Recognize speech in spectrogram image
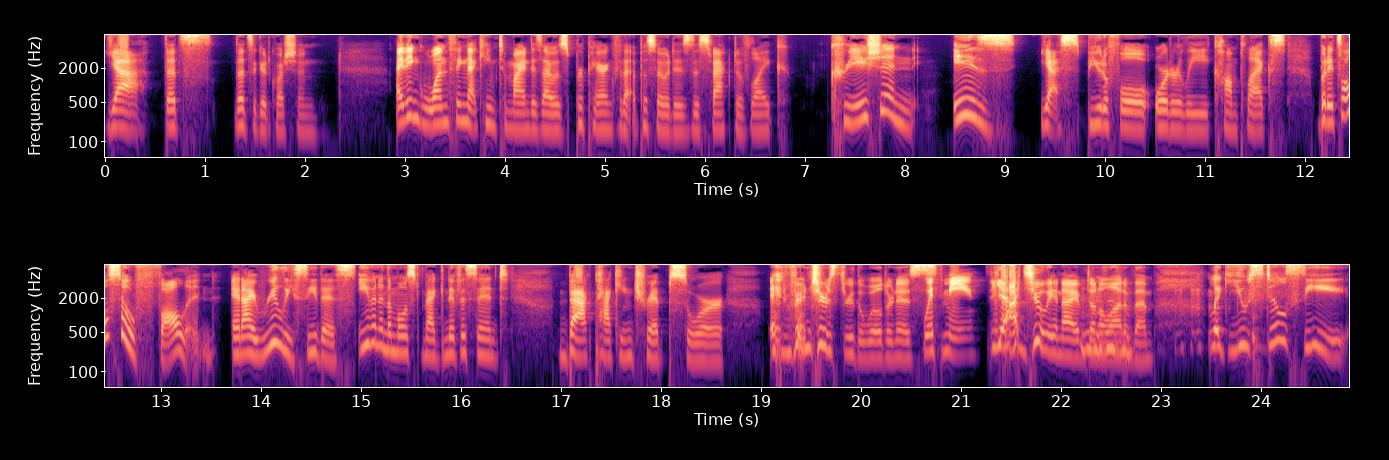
Yeah, that's that's a good question. I think one thing that came to mind as I was preparing for the episode is this fact of like creation is yes, beautiful, orderly, complex, but it's also fallen. And I really see this even in the most magnificent backpacking trips or adventures through the wilderness with me. yeah, Giuli and I have done a lot of them. like you still see,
